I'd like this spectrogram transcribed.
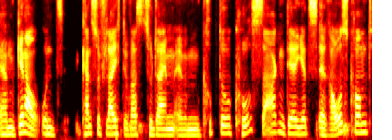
Ähm, genau, und kannst du vielleicht was zu deinem ähm, Kryptokurs sagen, der jetzt äh, rauskommt?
